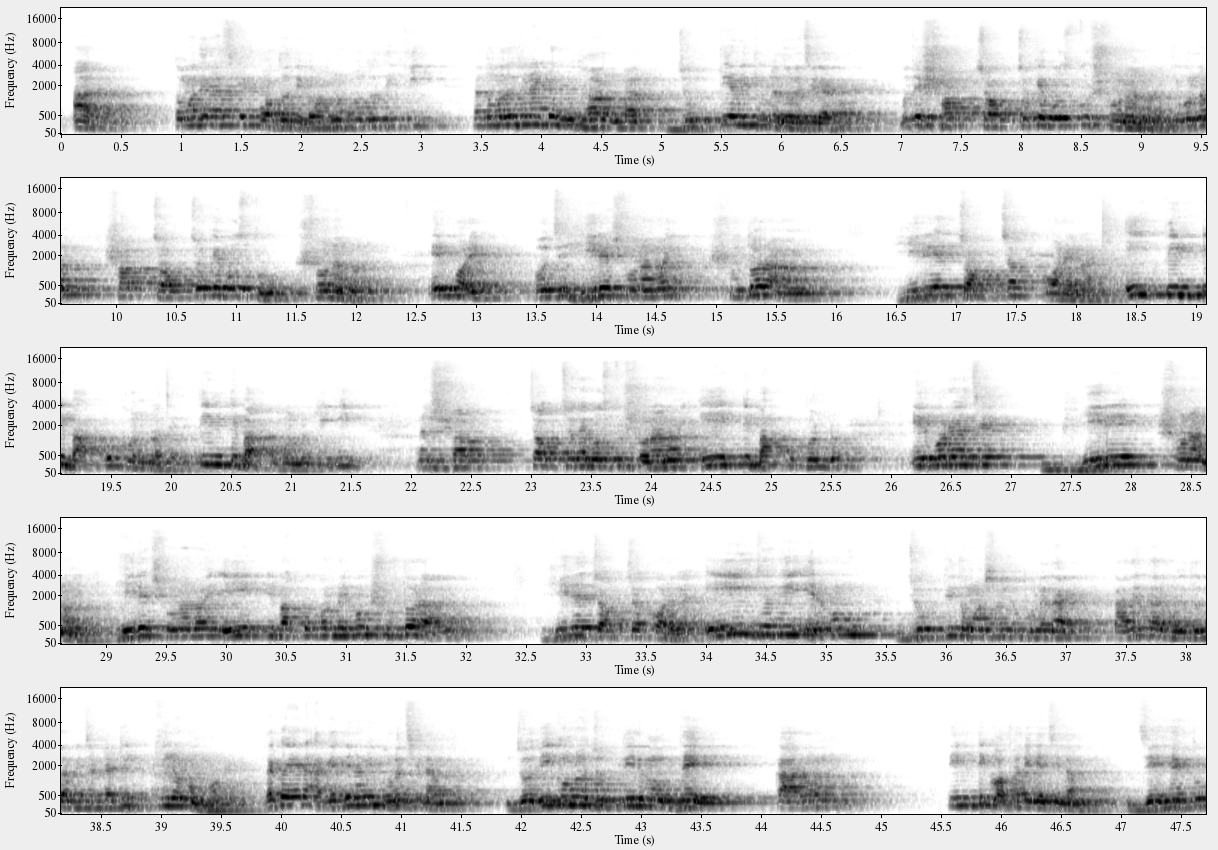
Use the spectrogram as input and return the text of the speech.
আর তোমাদের আজকের পদ্ধতি, গঠন পদ্ধতি কি? না, তোমাদের জন্য একটা উদাহরণ বা যুক্তি আমি তুলে ধরেছি, দেখো। বলছে, সব চকচকে বস্তু সোনা নয়। কি বললাম? সব চকচকে বস্তু সোনা নয়। এরপরে বলছে, হিরে সোনা নয়, সুতরাং হিরে চকচক করে না। এই তিনটি বাক্যখণ্ড আছে। তিনটি বাক্যখণ্ড কি কি? না, সব চকচকে বস্তু সোনা নয়, এই একটি বাক্যখণ্ড। এরপরে আছে হিরে সোনা নয়। হিরে সোনা নয়, এই একটি বাক্যখণ্ড এবং সুতরাং হিরে চকচক করে না। এই যদি এরকম যুক্তি তোমার সামনে তুলে দেয়, তাহলে তার বৈধতা বিচারটা ঠিক কীরকম হবে? দেখো, এর আগের দিন আমি বলেছিলাম যদি কোনো যুক্তির মধ্যে কারণ তিনটি কথা লিখেছিলাম যেহেতু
